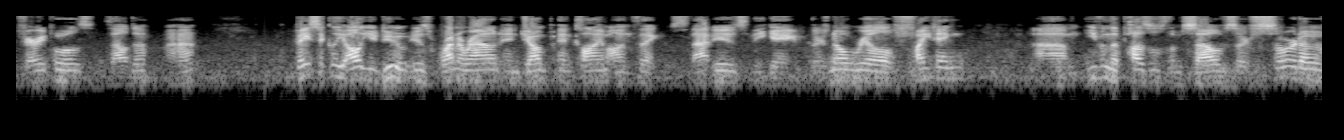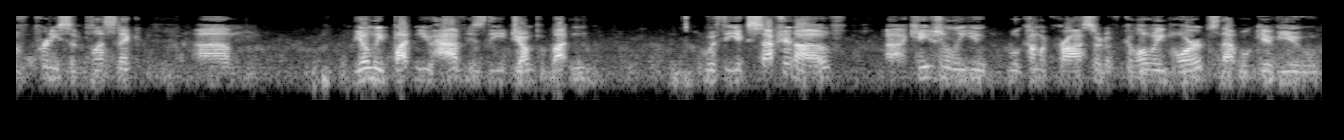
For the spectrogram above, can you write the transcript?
Fairy pools, Zelda, uh huh. Basically, all you do is run around and jump and climb on things. That is the game. There's no real fighting. Um, even the puzzles themselves are sort of pretty simplistic. Um, the only button you have is the jump button, with the exception of uh, occasionally you will come across sort of glowing orbs that will give you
